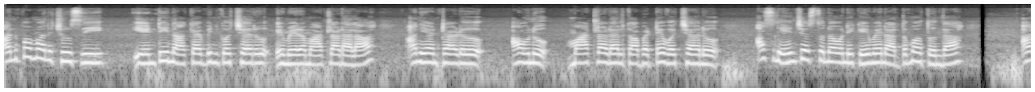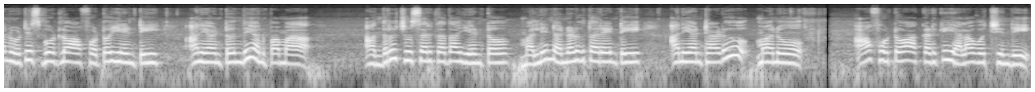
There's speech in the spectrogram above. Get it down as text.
అనుపమని చూసి ఏంటి నా క్యాబిన్కి వచ్చారు? ఏమైనా మాట్లాడాలా? అని అంటాడు. అవును మాట్లాడాలి కాబట్టే వచ్చాను. అసలు ఏం చేస్తున్నావు? నీకేమైనా అర్థమవుతుందా? ఆ నోటీస్ బోర్డులో ఆ ఫోటో ఏంటి? అని అంటుంది అనుపమ. అందరూ చూశారు కదా ఏంటో? మళ్ళీ నన్ను అడుగుతారేంటి? అని అంటాడు మను. ఆ ఫోటో అక్కడికి ఎలా వచ్చింది?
